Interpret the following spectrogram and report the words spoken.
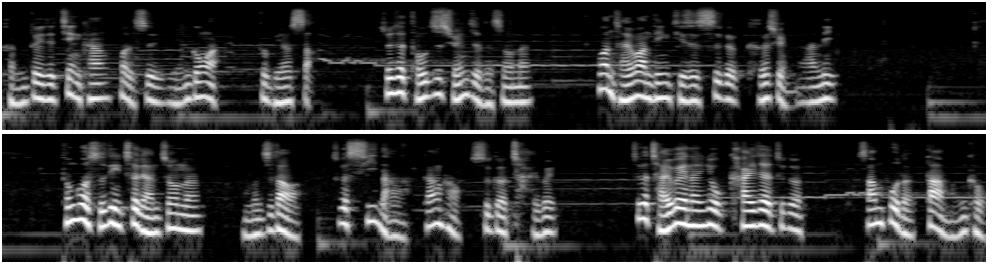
可能对这健康或者是员工啊都比较少。所以在投资选址的时候呢，旺财旺丁其实是个可选的案例。通过实地测量之后呢，我们知道啊，这个西南啊刚好是个财位，这个财位呢又开在这个商铺的大门口，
